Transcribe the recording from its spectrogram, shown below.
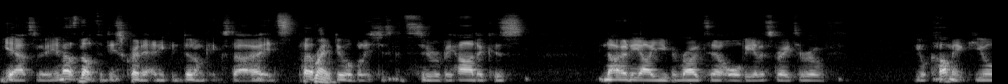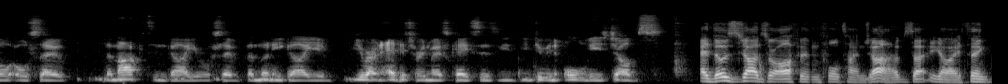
Yeah, absolutely. And that's not to discredit anything done on Kickstarter. It's perfectly Right. doable. It's just considerably harder because not only are you the writer or the illustrator of your comic, you're also the marketing guy. You're also the money guy. You're your own editor in most cases. You, you're doing all these jobs. and those jobs are often full-time jobs. Uh, you know, I think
